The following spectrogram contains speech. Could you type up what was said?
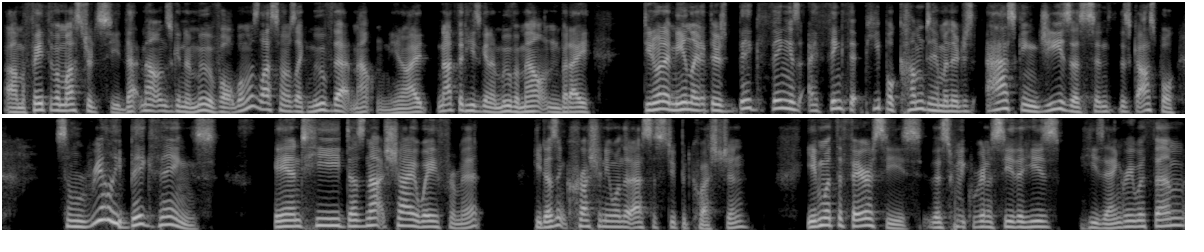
Um, a faith of a mustard seed that mountain's going to move. Well when was the last time i was like move that mountain you know? I not that he's going to move a mountain but i do you know what i mean? Like there's big things i think that people come to him and they're just asking jesus in this gospel some really big things and he does not shy away from it. He doesn't crush anyone that asks a stupid question. Even with the pharisees this week we're going to see that he's he's angry with them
